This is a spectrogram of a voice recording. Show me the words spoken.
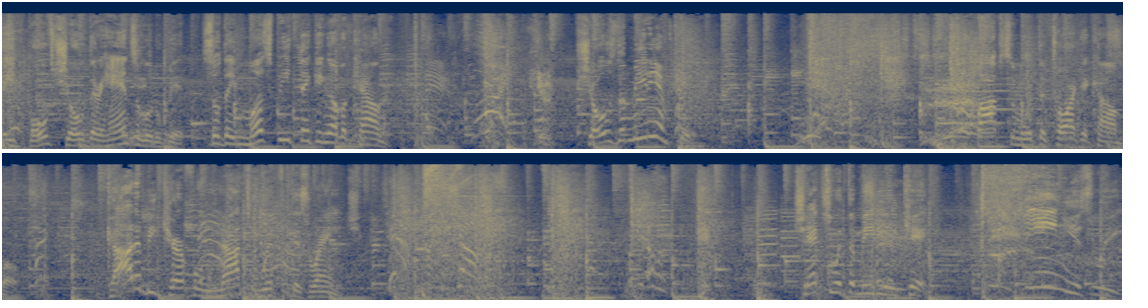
They both showed their hands a little bit, so they must be thinking of a counter. Shows the medium kick. Pops him with the target combo. Gotta be careful not to whip at this range. Checks with the medium kick. Genius read.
